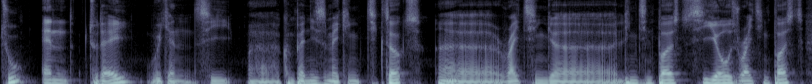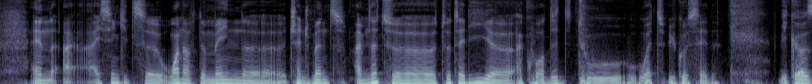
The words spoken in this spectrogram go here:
too. And today, we can see uh, companies making TikToks, uh, writing uh, LinkedIn posts, CEOs writing posts. And I, I think it's uh, one of the main uh, changements. I'm not uh, totally uh, accorded to what Hugo said. because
